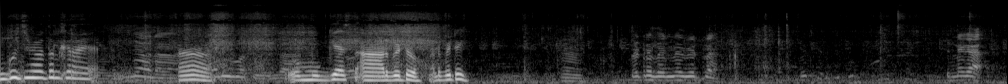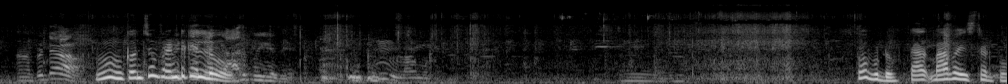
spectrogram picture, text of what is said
ఇంకొంచెం యువతలకి రాయ ముగ్గేస్తా. ఆడబెట్టు ఆడబెట్టి కొంచెం ఫ్రంట్కి వెళ్ళు పో బుడ్డు. బాబాయ్ ఇస్తాడు పో.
